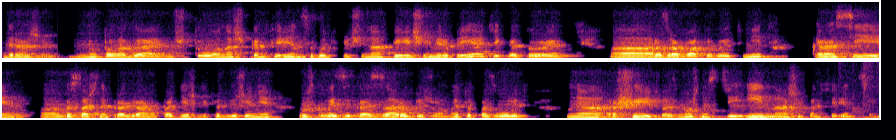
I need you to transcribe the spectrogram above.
дорожим. Мы полагаем, что наша конференция будет включена в перечень мероприятий, которые э, разрабатывает МИД России э, государственной программы поддержки продвижения русского языка за рубежом. Это позволит э, расширить возможности и нашей конференции.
